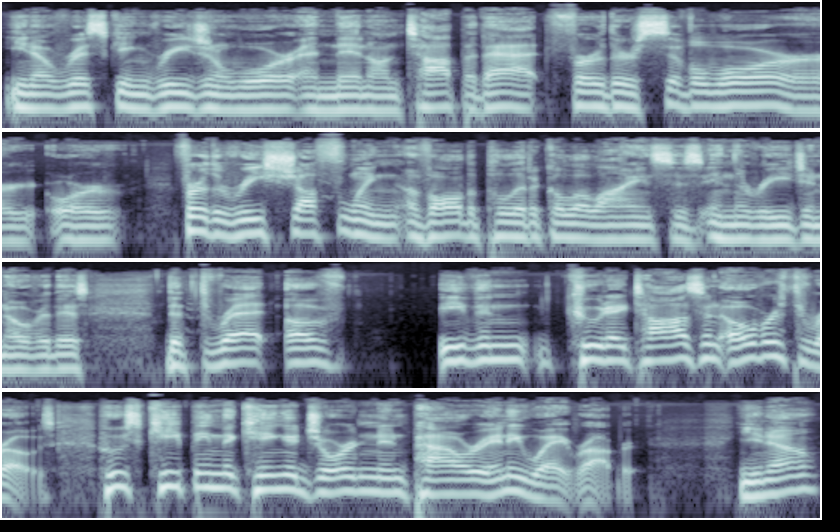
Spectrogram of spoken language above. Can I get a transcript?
you know, risking regional war. And then on top of that, further civil war or, or further reshuffling of all the political alliances in the region over this, the threat of even coup d'etats and overthrows. Who's keeping the king of Jordan in power anyway, Robert? You know?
